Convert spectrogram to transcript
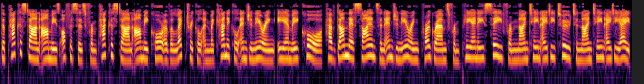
The Pakistan Army's officers from Pakistan Army Corps of Electrical and Mechanical Engineering EME Corps have done their science and engineering programs from PNEC from 1982 to 1988.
